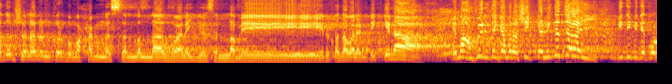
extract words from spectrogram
আদর্শ লালন করব মোহাম্মদ সাল্লাল্লাহু আলাইহি সাল্লামের কথা বলেন ঠিক কিনা? এই মাহফিল থেকে আমরা শিক্ষা নিতে চাই, পৃথিবীতে কোন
